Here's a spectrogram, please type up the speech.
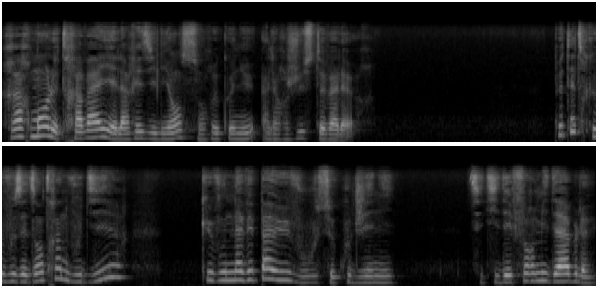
Rarement le travail et la résilience sont reconnus à leur juste valeur. Peut-être que vous êtes en train de vous dire que vous ne l'avez pas eu, vous, ce coup de génie, cette idée formidable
